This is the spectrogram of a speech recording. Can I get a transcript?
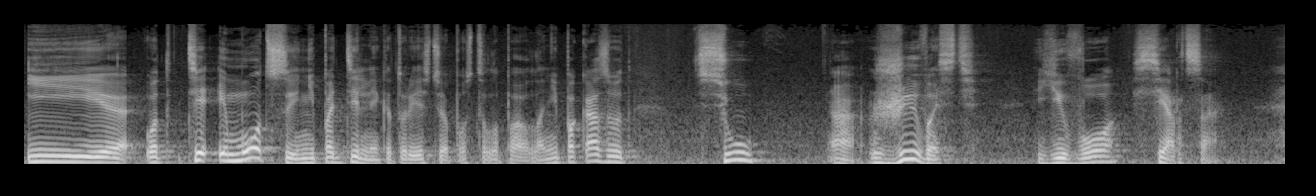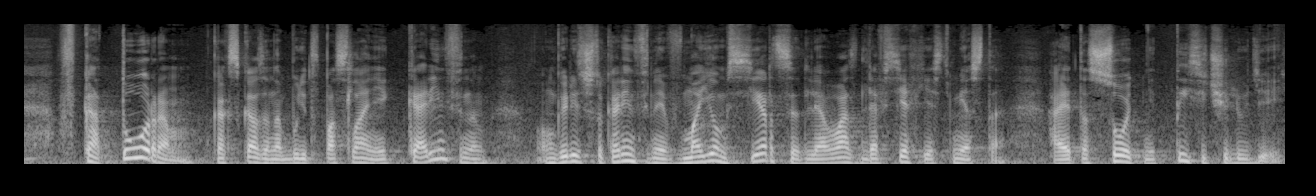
И вот те эмоции неподдельные, которые есть у апостола Павла, они показывают всю а, живость его сердца, в котором, как сказано будет в послании к Коринфянам, он говорит, что Коринфяне, в моем сердце для вас, для всех есть место, а это сотни, тысячи людей.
